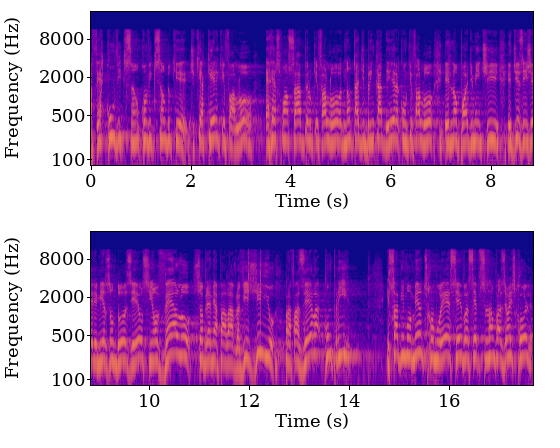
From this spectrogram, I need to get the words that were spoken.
A fé é convicção. Convicção do quê? De que aquele que falou é responsável pelo que falou, não está de brincadeira com o que falou, ele não pode mentir. Ele diz em Jeremias 1,12, eu, Senhor, velo sobre a minha palavra, vigio para fazê-la cumprir. E sabe, em momentos como esse, eu e você precisamos fazer uma escolha.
